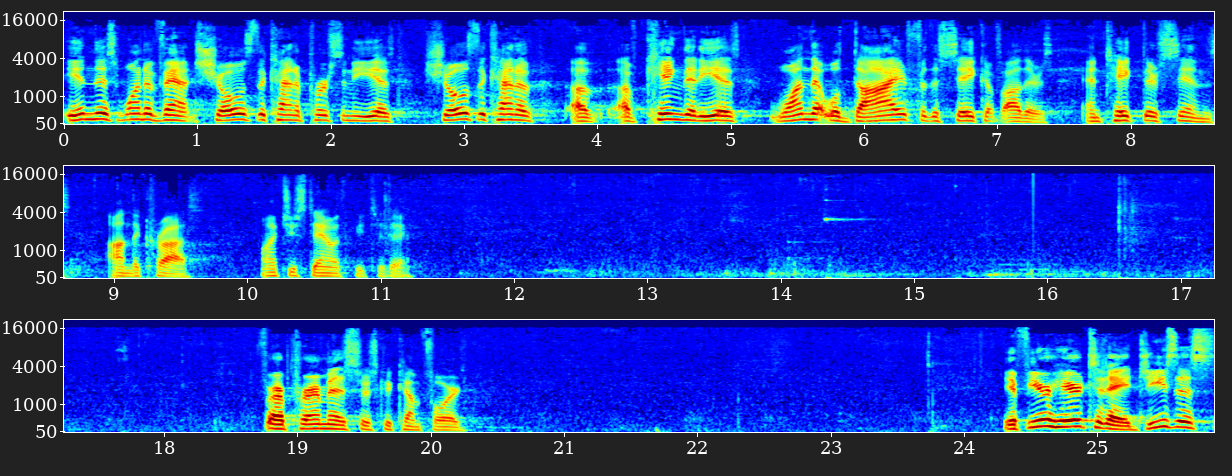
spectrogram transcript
in this one event, shows the kind of person he is, shows the kind of, of, of king that he is, one that will die for the sake of others and take their sins on the cross. Why don't you stand with me today? For our prayer ministers could come forward. If you're here today, Jesus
